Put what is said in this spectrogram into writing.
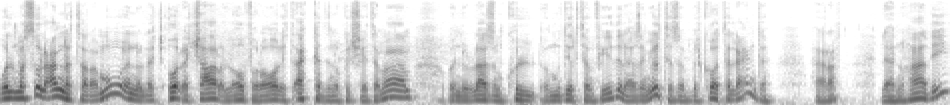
والمسؤول عنه ترى مو إنه ال HR ال overall يتأكد إنه كل شيء تمام وإنه لازم كل مدير تنفيذي لازم يلتزم بالكوتا اللي عنده عرفت؟ لأنه هذه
